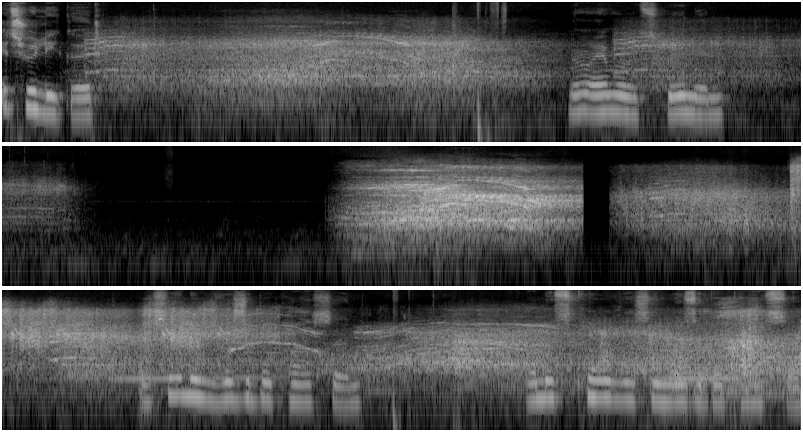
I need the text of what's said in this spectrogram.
it's really good. No, everyone's screaming. See an invisible person. I must kill this invisible person.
